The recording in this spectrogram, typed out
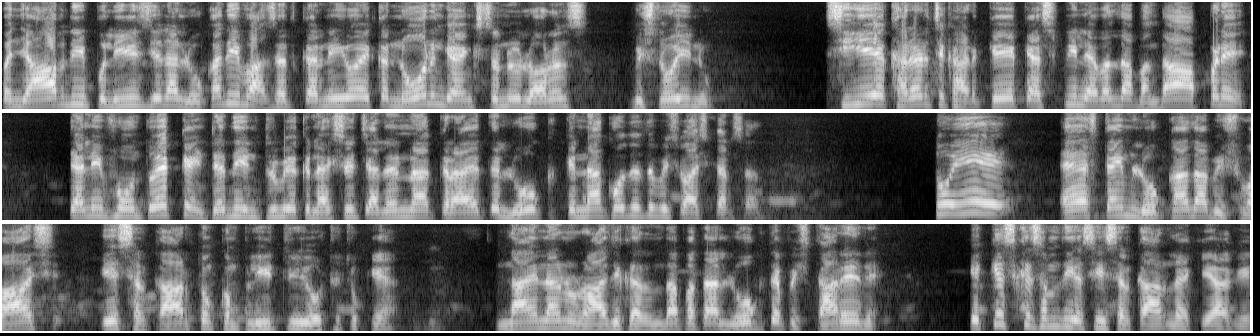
ਪੰਜਾਬ ਦੀ ਪੁਲਿਸ ਜਿਹਨਾਂ ਲੋਕਾਂ ਦੀ ਹਿਫਾਜ਼ਤ ਕਰਨੀ, ਉਹ ਇੱਕ ਨੋਨ ਗੈਂਗਸਟਰ ਨੂੰ ਲਾਰੈਂਸ ਬਿਸ਼ਨੋਈ ਨੂੰ। ਸੀਏ ਖਰੜ ਚ ਖੜ ਕੇ ਇੱਕ ਐਸਪੀ ਲੈਵਲ ਦਾ ਬੰਦਾ ਆਪਣੇ ਟੈਲੀਫੋਨ ਤੋਂ 1 ਘੰਟੇ ਦੀ ਇੰਟਰਵਿਊ ਕਨੈਕਸ਼ਨ ਚੈਨਲ ਨਾਲ ਕਰਾਏ ਤੇ ਲੋਕ ਕਿੰਨਾ ਕੁ ਉਹਦੇ ਤੇ ਵਿਸ਼ਵਾਸ ਕਰ ਸਕਦੇ? ਤੋ ਇਹ, ਇਸ ਟਾਈਮ ਲੋਕਾਂ ਦਾ ਵਿਸ਼ਵਾਸ ਇਹ ਸਰਕਾਰ ਤੋਂ ਕੰਪਲੀਟਲੀ ਉੱਠ ਚੁੱਕਿਆ। ਨਾ ਇਹਨਾਂ ਨੂੰ ਰਾਜ ਕਰਨ ਦਾ ਪਤਾ, ਲੋਕ ਤੇ ਪਛਤਾ ਨੇ। ਕਿ ਕਿਸ ਕਿਸਮ ਦੀ ਅਸੀਂ ਸਰਕਾਰ ਲੈ ਕੇ ਆ ਗਏ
